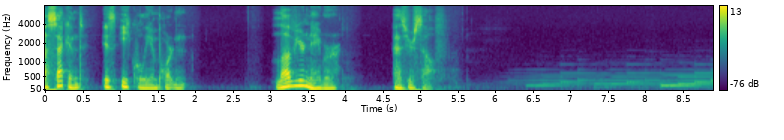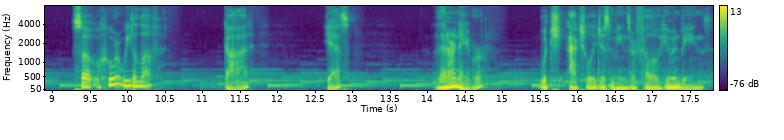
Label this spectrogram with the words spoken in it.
A second is equally important love your neighbor as yourself. So, who are we to love? God, yes. Then our neighbor, which actually just means our fellow human beings.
